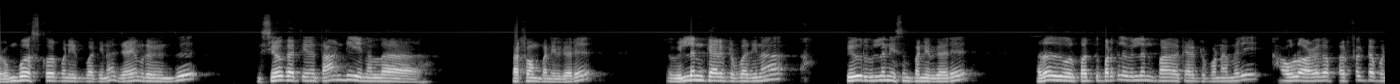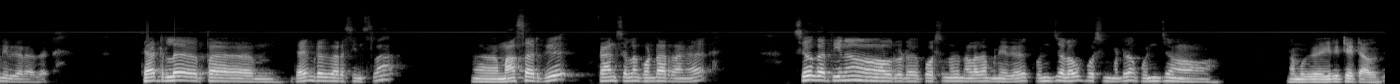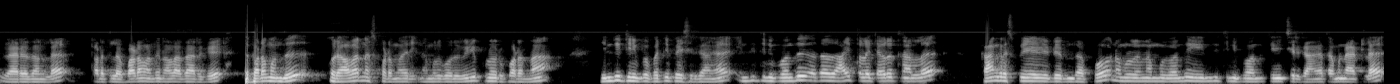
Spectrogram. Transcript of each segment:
ரொம்ப ஸ்கோர் பண்ணிட்டு பார்த்தீங்கன்னா ஜெயம் ரவி வந்து சிவகார்த்திகேயனை தாண்டி நல்லா பர்ஃபார்ம் பண்ணியிருக்காரு. வில்லன் கேரக்டர் பார்த்தீங்கன்னா பியூர் வில்லனிசம் பண்ணியிருக்காரு. அதாவது ஒரு பத்து படத்தில் வில்லன் ப கேரக்டர் பண்ண மாதிரி அவ்வளோ அழகாக பர்ஃபெக்டாக பண்ணியிருக்காரு அதை தேட்டரில் இப்போ ஜெயம் ரவி வர சீன்ஸ்லாம் மாசாக இருக்குது ஃபேன்ஸ் எல்லாம் கொண்டாடுறாங்க. சிவகார்த்திகனும் அவரோட போர்ஷன் வந்து நல்லா தான் பண்ணியிருக்காரு. கொஞ்சம் லவ் போர்ஷன் மட்டும் தான் கொஞ்சம் நமக்கு இரிட்டேட் ஆகுது. வேறு எதுவும் இல்லை. படத்தில் படம் வந்து நல்லா தான் இருக்குது இந்த படம் வந்து ஒரு அவேர்னஸ் படம் மாதிரி. நம்மளுக்கு ஒரு விழிப்புணர்வு படம் தான். இந்தி திணிப்பை பற்றி பேசியிருக்காங்க. இந்தி திணிப்பு வந்து அதாவது ஆயிரத்தி தொள்ளாயிரத்தி அறுபத்தி நாலில் காங்கிரஸ் பீரியட் இருந்தப்போ நம்மளுக்கு நமக்கு வந்து இந்தி திணிப்பை வந்து திணிச்சிருக்காங்க தமிழ்நாட்டில்.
